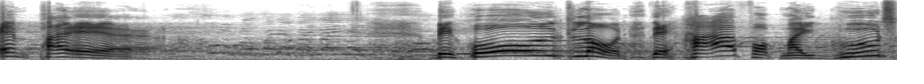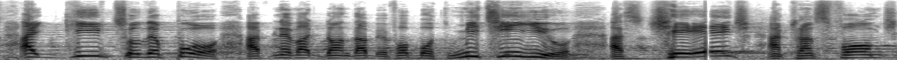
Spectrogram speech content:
empire. Behold, Lord, the half of my goods I give to the poor. I've never done that before, but meeting you has changed and transformed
